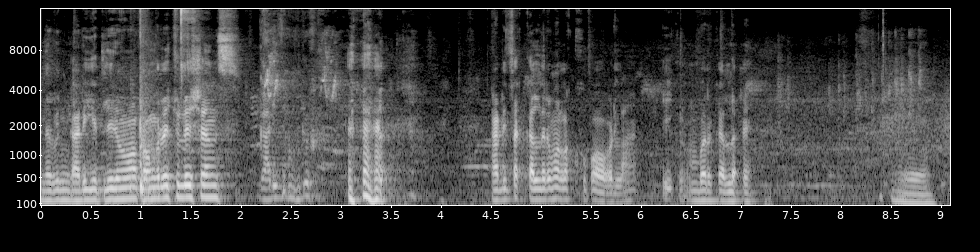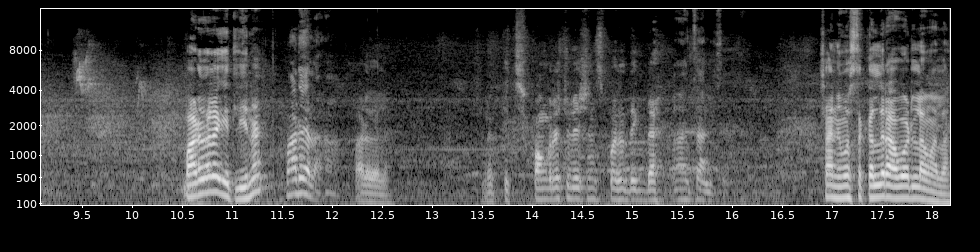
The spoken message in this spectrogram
नवीन गाडी घेतलेली मामा. कॉंग्रॅच्युलेशन्स गाडी गाडीचा कलर मला खूप आवडला. एक नंबर कलर आहे. हो. पाडव्याला घेतली ना? पाड्याला पाडव्याला. नक्कीच. कॉंग्रॅच्युलेशन्स परत एकदा. हा चालेल छान मस्त कलर आवडला मला.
